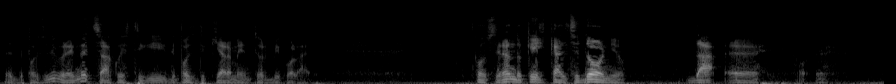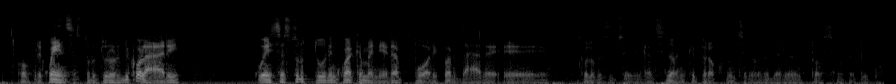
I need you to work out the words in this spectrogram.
del deposito di Brenta, e ha questi depositi chiaramente orbicolari. Considerando che il calcedonio dà eh, con frequenza strutture orbicolari, questa struttura in qualche maniera può ricordare eh, quello che succede in Calcedoni, che però cominceremo a vedere nel prossimo capitolo.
